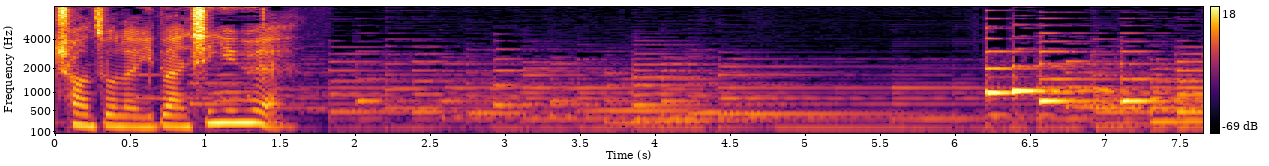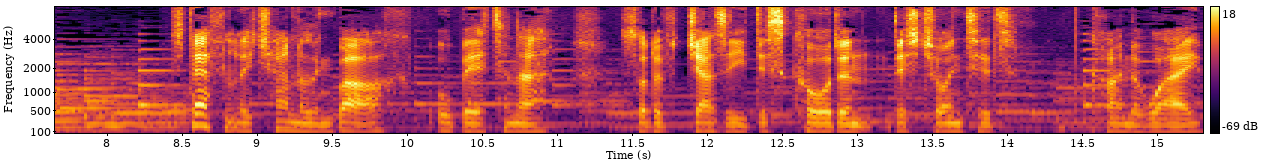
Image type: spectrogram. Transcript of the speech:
创作了一段新音乐。It's definitely channeling Bach, albeit in a sort of jazzy, discordant, disjointed kind of way.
